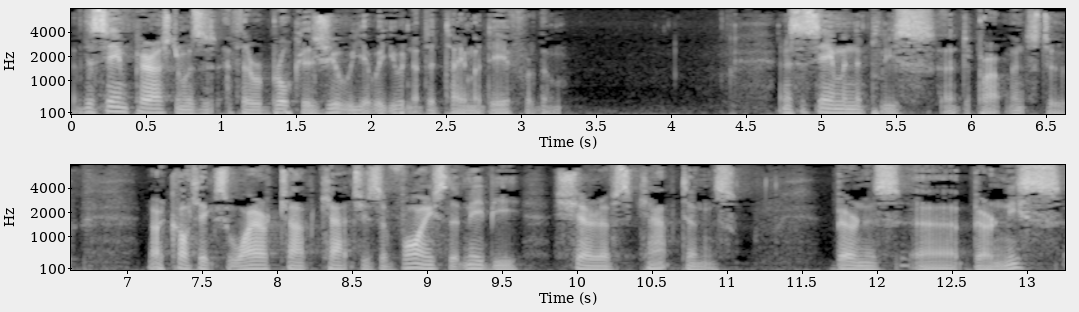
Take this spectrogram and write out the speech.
If the same person was, if they were broke as you, you wouldn't have the time of day for them. And it's the same in the police uh, departments too. Narcotics wiretap catches a voice that may be sheriff's captains. Bernice, uh, Bernice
